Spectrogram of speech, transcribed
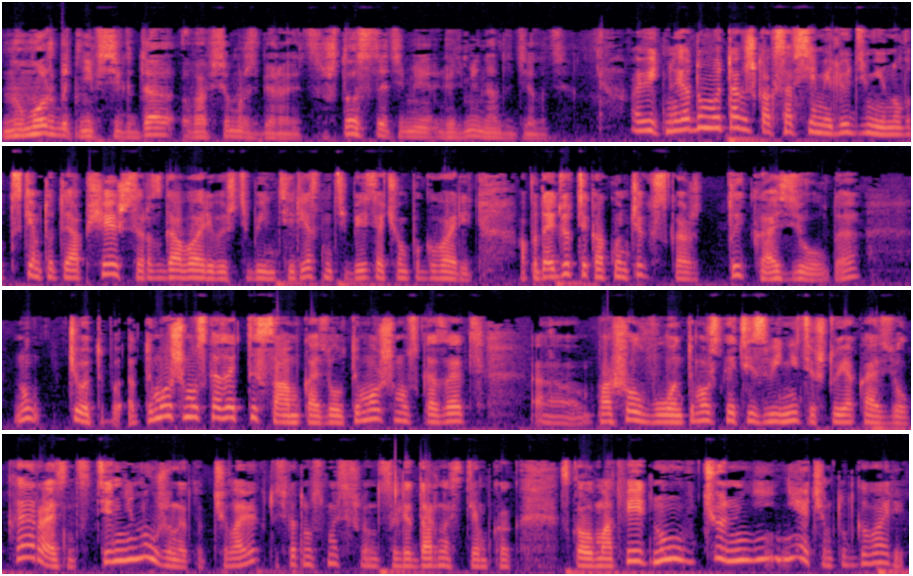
но, может быть, не всегда во всем разбирается? Что с этими людьми надо делать? А ведь, ну я думаю, так же, как со всеми людьми. Ну вот с кем-то ты общаешься, разговариваешь, тебе интересно, тебе есть о чем поговорить. А подойдет тебе какой-нибудь человек и скажет, ты козел, да? Ну, что ты, ты можешь ему сказать, ты сам козел, ты можешь ему сказать, э, пошел вон, ты можешь сказать, извините, что я козел. Какая разница? Тебе не нужен этот человек. То есть в этом смысле он солидарна с тем, как сказал Матвей. Ну, что, не, не о чем тут говорить.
